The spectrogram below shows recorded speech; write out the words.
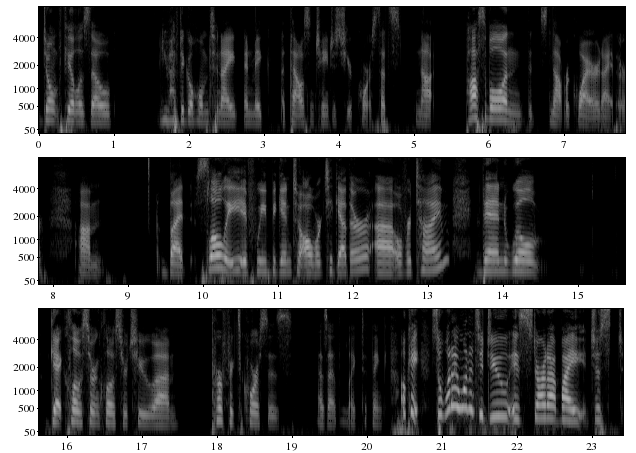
don't feel as though you have to go home tonight and make a thousand changes to your course. That's not possible and it's not required either. Um, but slowly, if we begin to all work together uh, over time, then we'll get closer and closer to um, perfect courses as I'd like to think. Okay, so what I wanted to do is start out by just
